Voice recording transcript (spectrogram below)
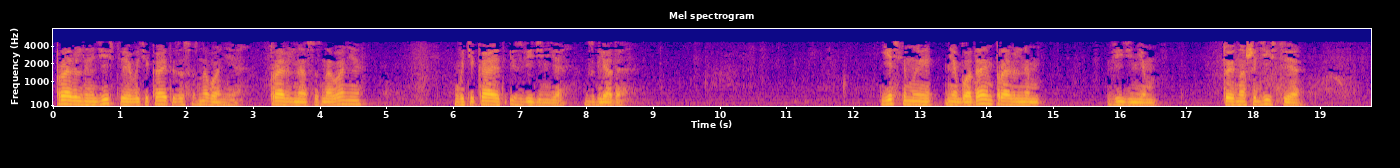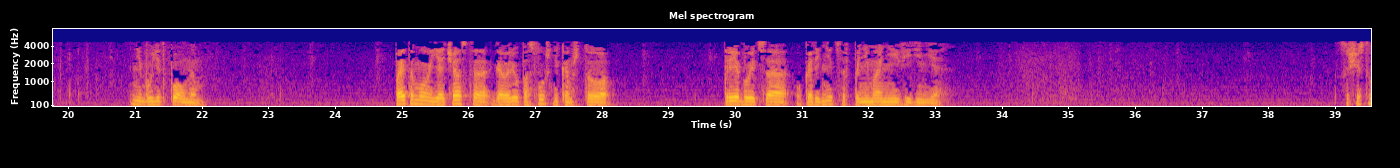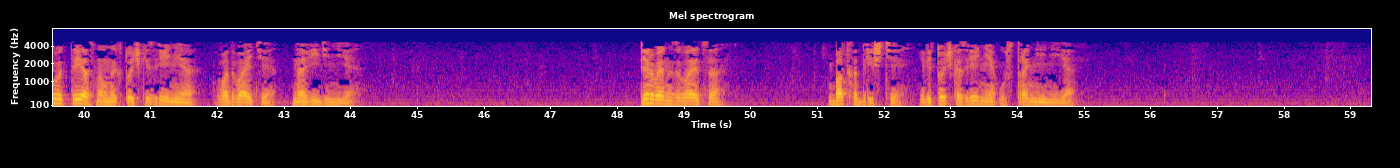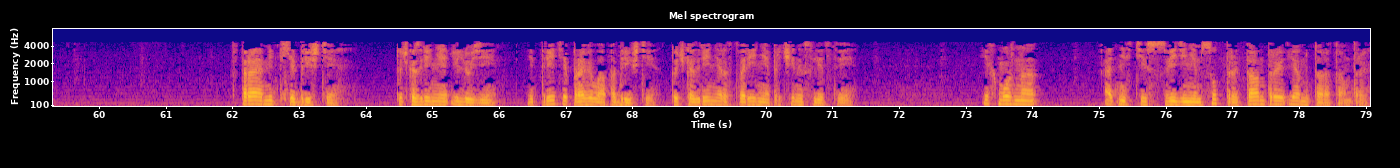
Правильное действие вытекает из осознавания. Правильное осознавание вытекает из видения, взгляда. Если мы не обладаем правильным видением, то и наше действие не будет полным. Поэтому я часто говорю послушникам, что требуется укорениться в понимании видения. Существует три основных точки зрения в Адвайте на видение – Первая называется Бадхадришти, или точка зрения устранения. Вторая Митхедришти, точка зрения иллюзии. И третье – правила Падришти, точка зрения растворения причины в следствии. Их можно отнести с видением сутры, тантры и анутара тантры.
